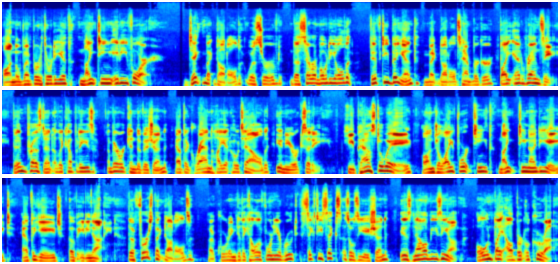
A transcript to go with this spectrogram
On November 30th, 1984, Dick McDonald was served the ceremonial 50 billionth McDonald's hamburger by Ed Rensi, then president of the company's American division at the Grand Hyatt Hotel in New York City. He passed away on July 14, 1998, at the age of 89. The first McDonald's, according to the California Route 66 Association, is now a museum owned by Albert Okura,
